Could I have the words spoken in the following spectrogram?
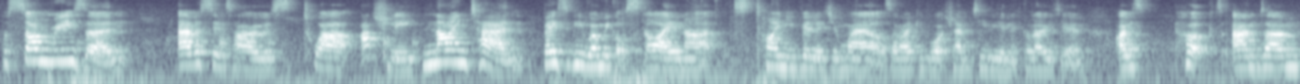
for some reason, ever since I was 12, actually 9, 10, basically when we got Sky in our tiny village in Wales and I could watch MTV and Nickelodeon, I was hooked. And um,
